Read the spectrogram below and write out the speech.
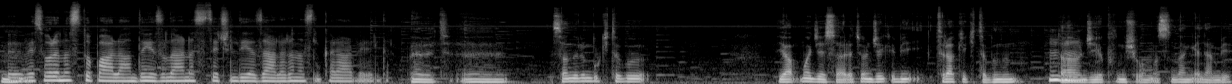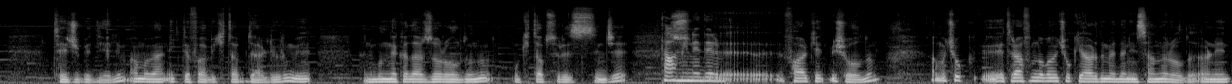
Hı e, hı. ve sonra nasıl toparlandı, yazılar nasıl seçildi, yazarlara nasıl karar verildi? Evet. e, sanırım bu kitabı yapma cesareti öncelikle bir Trakya kitabının Hı hı. daha önce yapılmış olmasından gelen bir tecrübe diyelim. Ama ben ilk defa bir kitap derliyorum ve hani bunun ne kadar zor olduğunu bu kitap süresince Tahmin ederim. e, fark etmiş oldum. Ama çok e, etrafımda bana çok yardım eden insanlar oldu. Örneğin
